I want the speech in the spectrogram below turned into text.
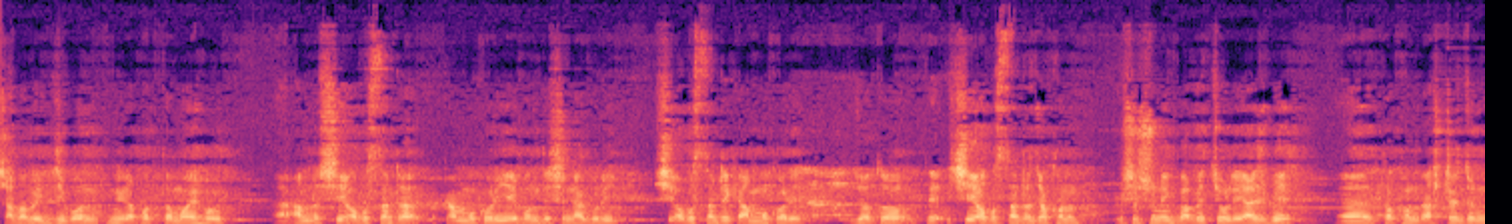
স্বাভাবিক জীবন নিরাপত্তাময় হোক। আমরা সেই অবস্থানটা কাম্য করি এবং দেশের নাগরিক সেই অবস্থানটাই কাম্য করে। যত সেই অবস্থানটা যখন প্রশাসনিকভাবে চলে আসবে তখন রাষ্ট্রের জন্য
